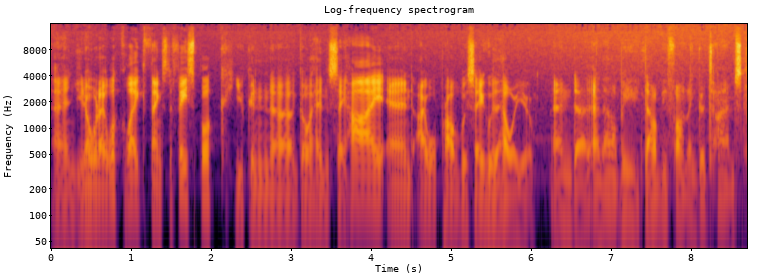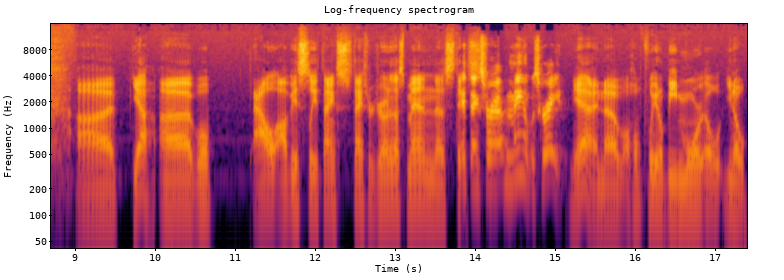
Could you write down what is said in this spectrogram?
and you know what I look like thanks to Facebook. You can uh, go ahead and say hi, and I will probably say, "Who the hell are you?" and uh, and that'll be that'll be fun and good times. Uh, yeah. Uh, well, Al, obviously, thanks thanks for joining us, man. Uh, stay, Hey, thanks for having me. It was great. yeah, and uh, hopefully it'll be more, uh, you know,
